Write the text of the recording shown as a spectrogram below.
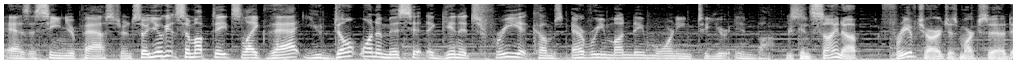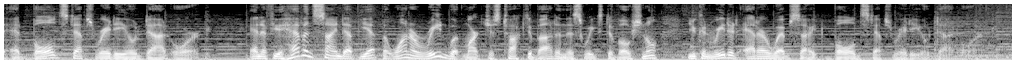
as a senior pastor. And so you'll get some updates like that. You don't want to miss it. Again, it's free. It comes every Monday morning to your inbox. You can sign up free of charge, as Mark said, at boldstepsradio.org. And if you haven't signed up yet but want to read what Mark just talked about in this week's devotional, you can read it at our website, boldstepsradio.org.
